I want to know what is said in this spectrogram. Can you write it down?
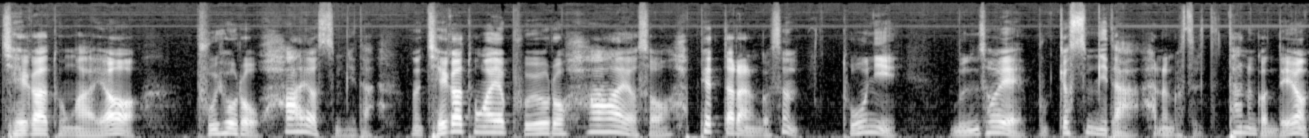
제가 동하여 부효로 화하였습니다. 제가 동하여 부효로 화하여서 합했다라는 것은 돈이 문서에 묶였습니다 하는 것을 뜻하는 건데요.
